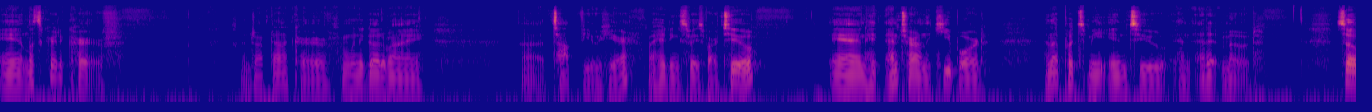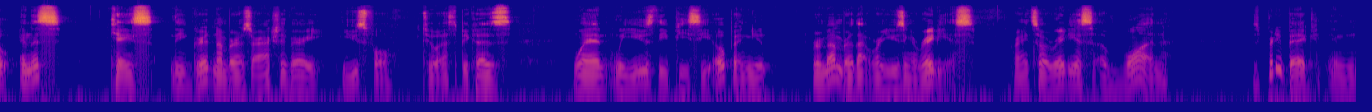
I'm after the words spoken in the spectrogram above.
and let's create a curve. I'm going to drop down a curve. I'm going to go to my uh, top view here by hitting spacebar 2 and hit enter on the keyboard and that puts me into an edit mode. So in this case the grid numbers are actually very useful to us because when we use the PC open you remember that we're using a radius right? So a radius of 1 is pretty big in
